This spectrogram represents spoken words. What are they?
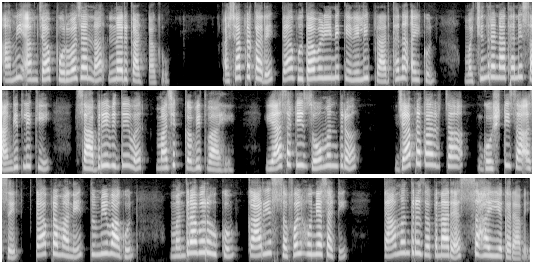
आम्ही आमच्या पूर्वजांना नरकात टाकू. अशा प्रकारे त्या भूतावळीने केलेली प्रार्थना ऐकून मच्छिंद्रनाथाने सांगितले की साबरी विद्येवर माझे कवित्व आहे. यासाठी जो मंत्र ज्या प्रकारचा गोष्टीचा असेल त्याप्रमाणे तुम्ही वागून मंत्रावर हुकूम कार्य सफल होण्यासाठी त्या मंत्र जपणाऱ्यास सहाय्य करावे.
